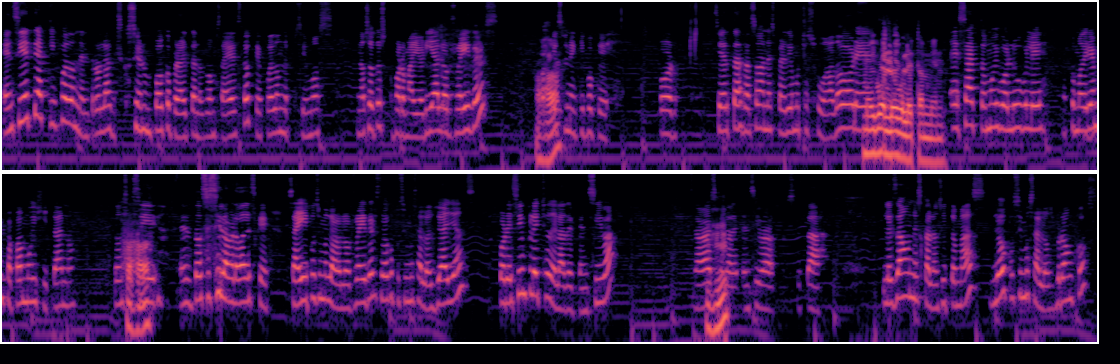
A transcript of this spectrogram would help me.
En 7 aquí fue donde entró la discusión un poco, pero ahorita nos vamos a esto, que fue donde pusimos nosotros por mayoría los Raiders, porque es un equipo que por ciertas razones perdió muchos jugadores. Muy voluble también. Exacto, muy voluble, como diría mi papá, muy gitano. Entonces Ajá. sí, entonces sí, la verdad es que pues, ahí pusimos a los Raiders, luego pusimos a los Giants, por el simple hecho de la defensiva. La verdad es que la defensiva pues, está, les da un escaloncito más. Luego pusimos a los Broncos,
